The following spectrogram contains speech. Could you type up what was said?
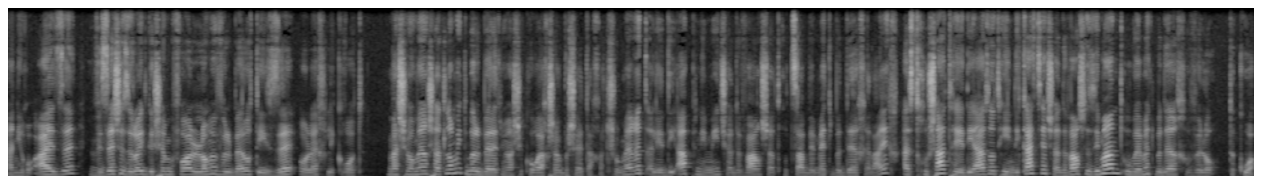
אני רואה את זה, וזה שזה לא יתגשם בפועל לא מבלבל אותי, זה הולך לקרות. מה שאומר שאת לא מתבלבלת ממה שקורה עכשיו בשטח. את שומרת על ידיעה פנימית שהדבר שאת רוצה באמת בדרך אלייך, אז תחושת הידיעה הזאת היא אינדיקציה שהדבר שזימנת הוא באמת בדרך ולא תקוע.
